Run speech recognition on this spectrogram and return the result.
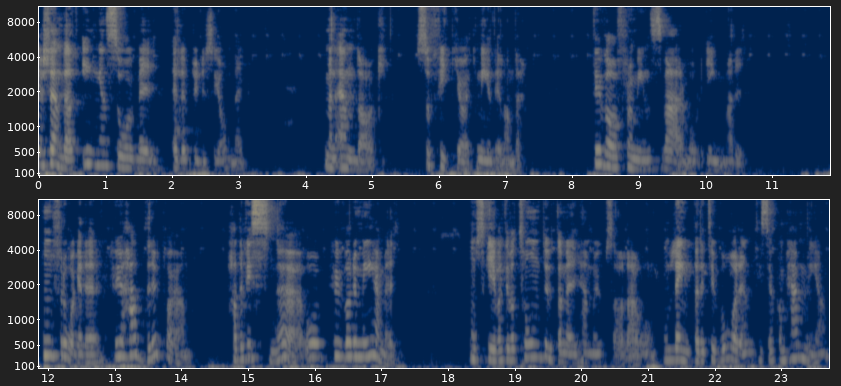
Jag kände att ingen såg mig eller brydde sig om mig. Men en dag så fick jag ett meddelande det var från min svärmor Ingmarie. Hon frågade hur jag hade det på ön. Hade vi snö och hur var det med mig? Hon skrev att det var tomt utan mig hemma i Uppsala och hon längtade till våren tills jag kom hem igen.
